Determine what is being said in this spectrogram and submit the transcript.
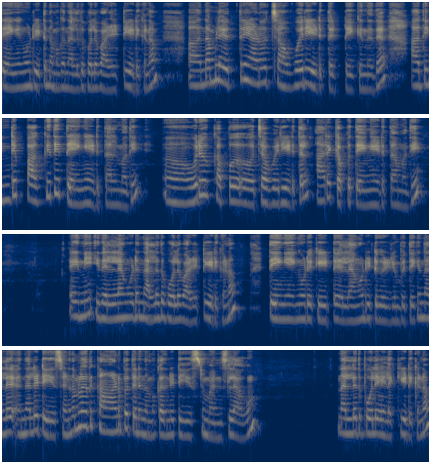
തേങ്ങയും കൂടി ഇട്ട് നമുക്ക് നല്ലതുപോലെ വഴറ്റിയെടുക്കണം. നമ്മൾ എത്രയാണോ ചവ്വരി എടുത്തിട്ടേക്കുന്നത് അതിന്റെ പകുതി തേങ്ങ എടുത്താൽ മതി. ഒരു കപ്പ് ചവ്വരി എടുത്താൽ അര കപ്പ് തേങ്ങ എടുത്താൽ മതി. ഇനി ഇതെല്ലാം കൂടെ നല്ലതുപോലെ വഴട്ടിയെടുക്കണം തേങ്ങയും കൂടെ ഒക്കെ ഇട്ട് എല്ലാം കൂടി ഇട്ട് കഴിയുമ്പോഴത്തേക്കും നല്ല നല്ല ടേസ്റ്റാണ് നമ്മളത് കാണുമ്പോൾ തന്നെ നമുക്കതിന്റെ ടേസ്റ്റ് മനസ്സിലാകും നല്ലതുപോലെ ഇളക്കിയെടുക്കണം.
